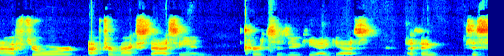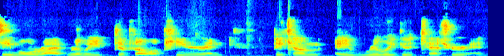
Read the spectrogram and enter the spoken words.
after after Max Stassi and Kurt Suzuki, I guess. I think to see Mulrine really develop here and become a really good catcher and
